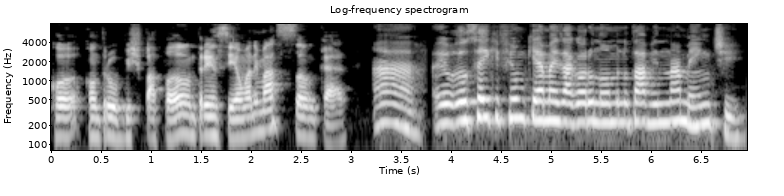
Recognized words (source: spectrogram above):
co- contra o Bicho Papão, um trem assim. É uma animação, cara. Ah, eu, eu sei que filme que é, mas agora o nome não tá vindo na mente.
